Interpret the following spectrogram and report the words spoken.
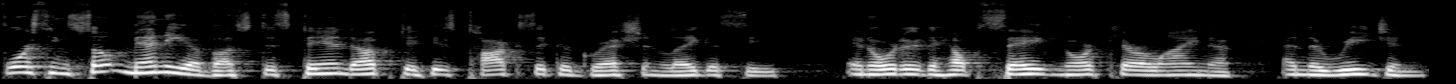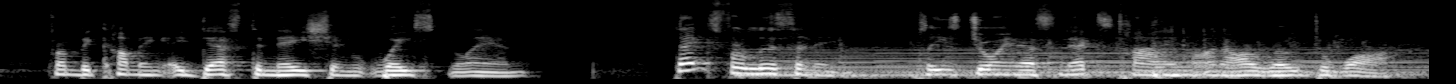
forcing so many of us to stand up to his toxic aggression legacy in order to help save North Carolina and the region from becoming a destination wasteland. Thanks for listening. Please join us next time on our road to walk.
